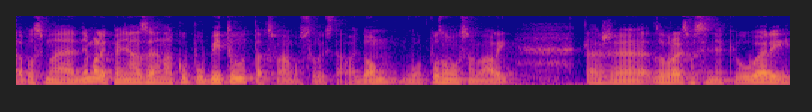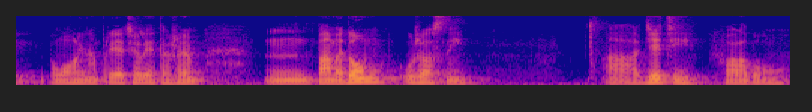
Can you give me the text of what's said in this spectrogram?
Lebo sme nemali peniaze na kúpu bytu, tak sme museli stávať dom, bo pozomok sme mali. Takže zobrali sme si nejaké úvery, pomohli nám priatelia, takže mm, máme dom úžasný, a deti, chvála Bohu.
